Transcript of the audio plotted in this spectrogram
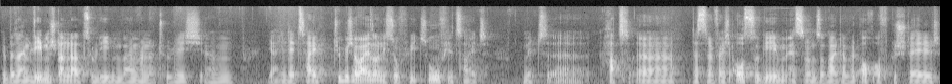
über seinen Lebensstandard zu leben, weil man natürlich ähm, ja, in der Zeit typischerweise auch nicht so viel, so viel Zeit mit äh, hat, äh, das dann vielleicht auszugeben, Essen und so weiter wird auch oft gestellt.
